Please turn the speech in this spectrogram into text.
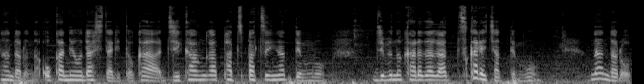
なんだろうなお金を出したりとか時間がパツパツになっても自分の体が疲れちゃってもなんだろう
